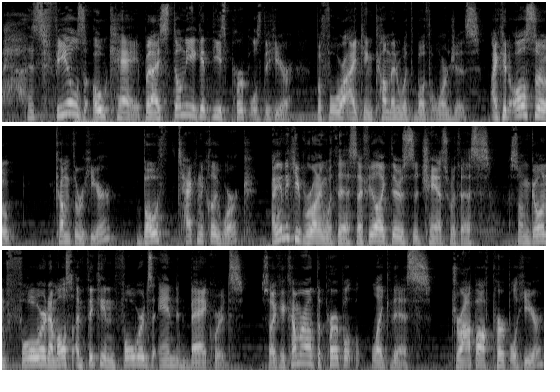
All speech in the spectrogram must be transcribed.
This feels okay, but I still need to get these purples to here before I can come in with both oranges. I could also come through here. Both technically work. I'm to keep running with this. I feel like there's a chance with this. So I'm going forward. I'm also, I'm thinking forwards and backwards. So I could come around the purple like this. Drop off purple here.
